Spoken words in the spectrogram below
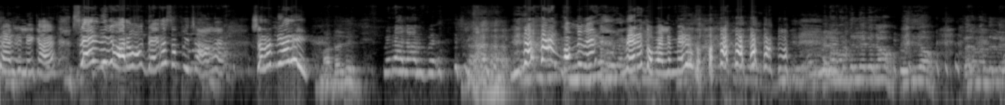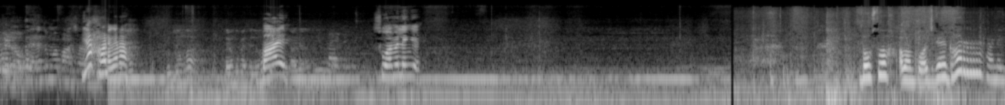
सैलरी लेके आया सैलरी के बारे में देख रहे सब पीछे आ गए। शर्म नहीं आ रही? माता जी मेरे हज़ार रुपए। मम्मी मेरे मेरे दो पहले मेरे दो पहले मंदिर लेके जाओ जल्दी जाओ। पहले मंदिर लेके जाओ। यार हट। ना बाय सुबह में लेंगे। दोस्तों अब हम पहुँच गए घर फाइनली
